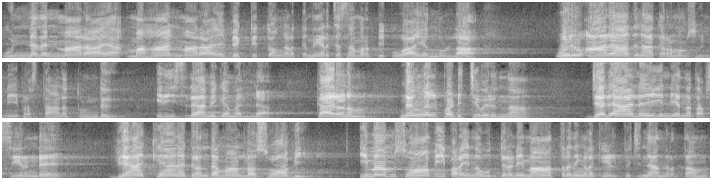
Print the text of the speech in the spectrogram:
ഉന്നതന്മാരായ മഹാന്മാരായ വ്യക്തിത്വങ്ങൾക്ക് നേർച്ച സമർപ്പിക്കുക എന്നുള്ള ഒരു ആരാധനാകർമ്മം സുന്നി പ്രസ്ഥാനത്തുണ്ട്. ഇത് ഇസ്ലാമികമല്ല. കാരണം ഞങ്ങൾ പഠിച്ചു വരുന്ന ജലാലയിൻ എന്ന തഫ്സീറിന്റെ വ്യാഖ്യാന ഗ്രന്ഥമാണല്ലോ സ്വാവി. ഇമാം സ്വാവി പറയുന്ന ഉദ്ധരണി മാത്രം നിങ്ങളെ കേൾപ്പിച്ച് ഞാൻ നിർത്താം.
